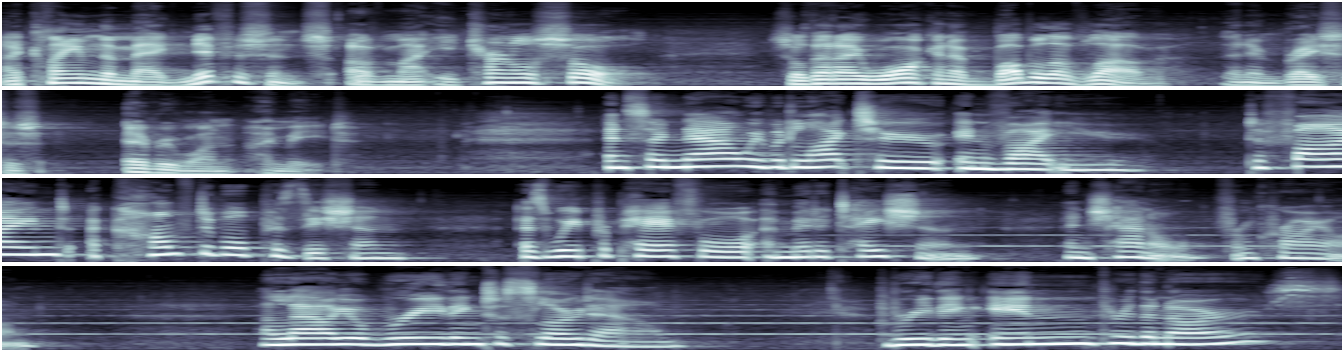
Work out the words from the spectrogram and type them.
I claim the magnificence of my eternal soul so that I walk in a bubble of love that embraces everyone I meet. And so now we would like to invite you to find a comfortable position as we prepare for a meditation and channel from Kryon. Allow your breathing to slow down, breathing in through the nose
